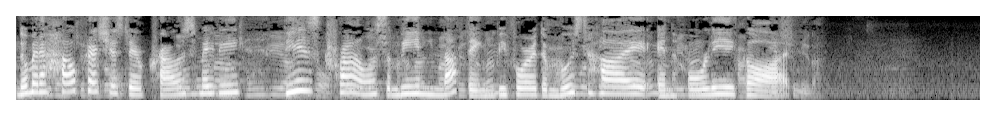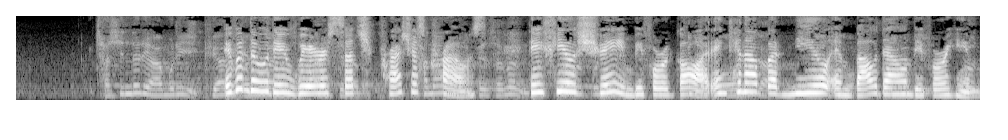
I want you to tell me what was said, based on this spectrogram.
no matter how precious their crowns may be, these crowns mean nothing before the Most High and Holy God. Even though they wear such precious crowns, they feel shame before God and cannot but kneel and bow down before Him.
